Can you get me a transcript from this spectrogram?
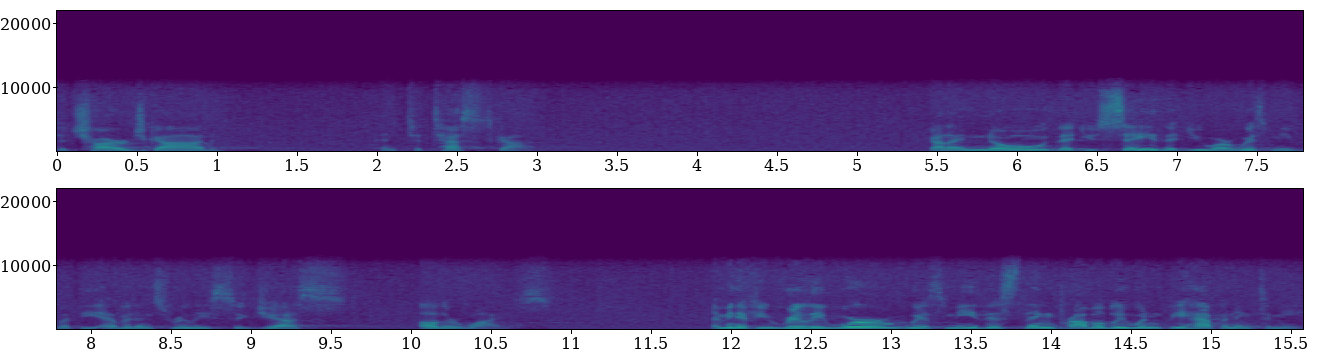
to charge God and to test God. God, I know that you say that you are with me, but the evidence really suggests otherwise. I mean, if you really were with me, this thing probably wouldn't be happening to me.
